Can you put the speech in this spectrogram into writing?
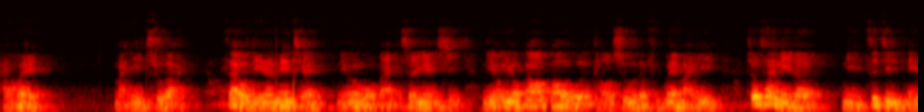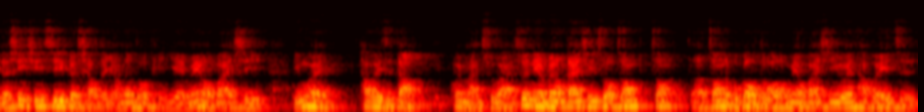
还会满溢出来。在我敌人面前，你为我摆设筵席，你用油膏包了我的头，使我的福杯满意。就算你的你自己你的信心是一个小的养乐多瓶也没有关系，因为它会一直倒，会满出来，所以你也不用担心说装装呃装的不够多没有关系，因为它会一直。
